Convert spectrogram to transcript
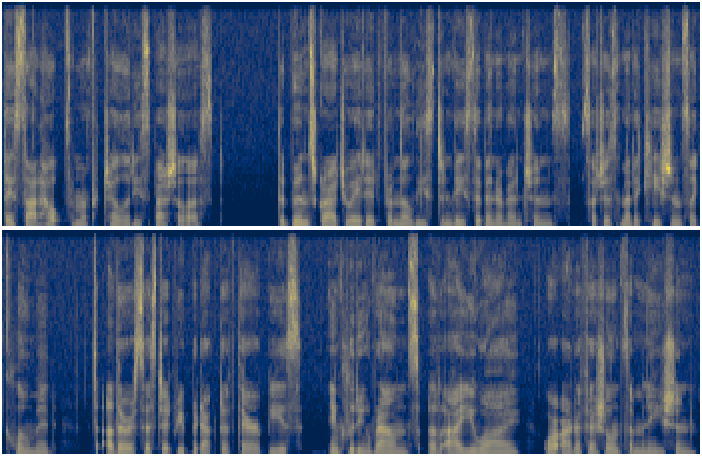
they sought help from a fertility specialist. The Boones graduated from the least invasive interventions, such as medications like Clomid, to other assisted reproductive therapies, including rounds of IUI or artificial insemination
